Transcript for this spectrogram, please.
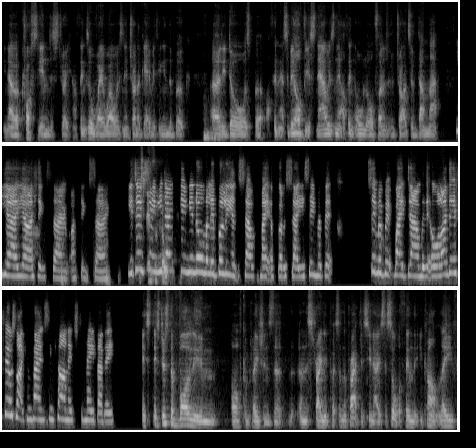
you know, across the industry. I think it's all very well, isn't it, trying to get everything in the book early doors, but I think that's a bit obvious now, isn't it? I think all law firms would have tried to have done that. Yeah, yeah, I think so. I think so. You do it's seem difficult. you don't seem your normal ebullient self, mate. I've got to say, you seem a bit seem a bit weighed down with it all. And it feels like conveyancing carnage to me, buddy. It's it's just the volume of completions that and the strain it puts on the practice. You know, it's the sort of thing that you can't leave.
